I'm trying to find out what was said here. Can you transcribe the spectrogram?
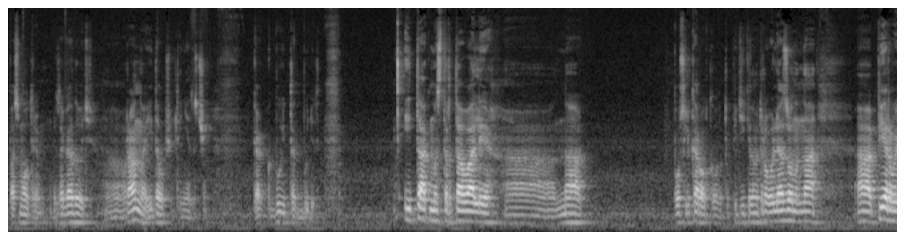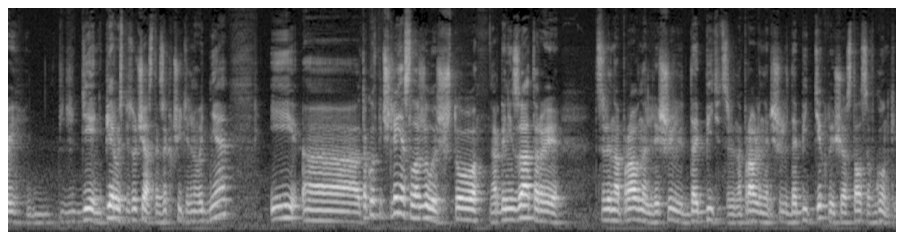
посмотрим. Загадывать э, рано и да, в общем-то, незачем. Как будет, так будет. Итак, мы стартовали э, на после короткого 5-километрового лиазона на первый день, первый спецучасток заключительного дня – И э, такое впечатление сложилось, что организаторы целенаправленно решили добить, целенаправленно решили добить тех, кто еще остался в гонке.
